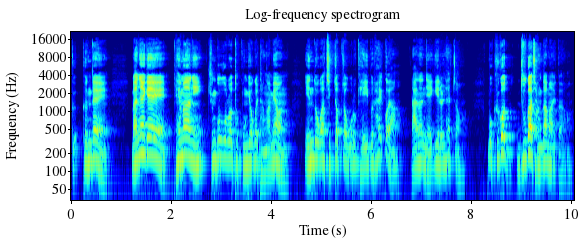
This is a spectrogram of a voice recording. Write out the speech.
그, 근데 만약에 대만이 중국으로부터 공격을 당하면 인도가 직접적으로 개입을 할 거야. 라는 얘기를 했죠. 뭐 그것 누가 장담할까요?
